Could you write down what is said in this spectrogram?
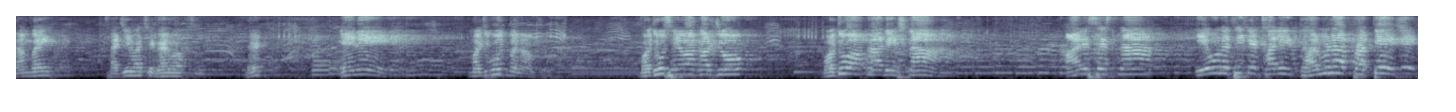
રામભાઈ? સાચી વાત છે, ઘર વાપસી હે? એને મજબૂત બનાવજો. વધુ સેવા કરજો. વધુ આપણા દેશના. આરએસએસના, એવું નથી કે ખાલી ધર્મના પ્રત્યે જ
